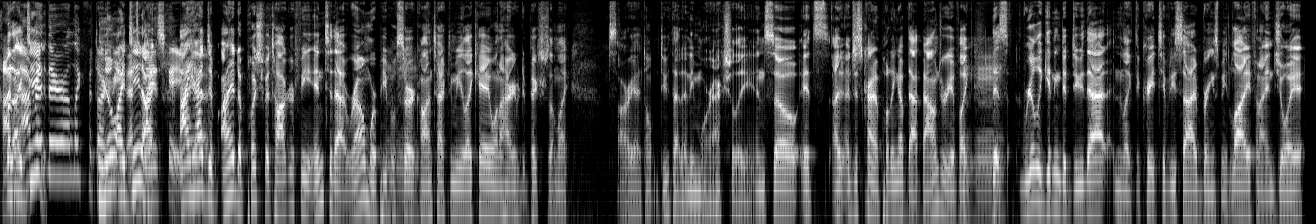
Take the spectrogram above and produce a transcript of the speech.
but I'm, I did. there. I like photography. No, I That's did. I, escape. I had to. I had to push photography into that realm where people started Mm-hmm. contacting me like, "Hey, I want to hire you to do pictures." I'm like, "Sorry, I don't do that anymore." Actually, and so it's I, just kind of putting up that boundary of like Mm-hmm. this really getting to do that and like the creativity side brings me life and I enjoy it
